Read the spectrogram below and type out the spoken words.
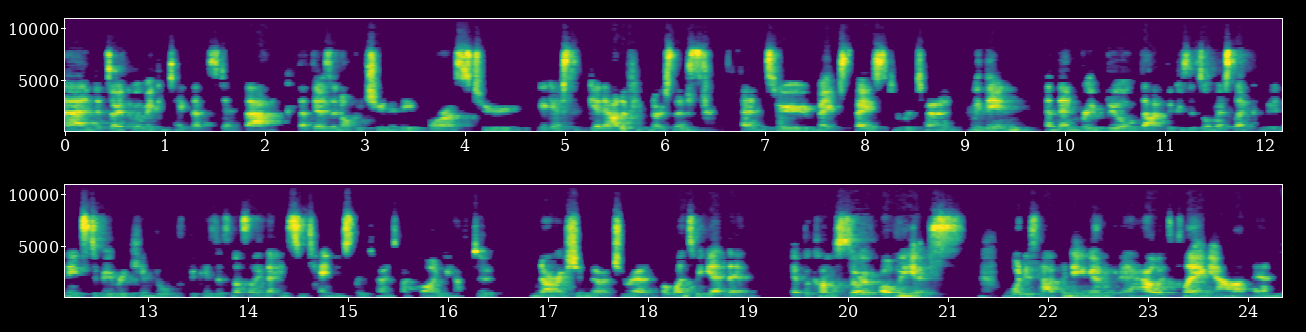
And it's only when we can take that step back that there's an opportunity for us to, I guess, get out of hypnosis and to make space to return within and then rebuild that because it's almost like it needs to be rekindled because it's not something that instantaneously turns back on. We have to nourish and nurture it. But once we get there, it becomes so obvious what is happening and how it's playing out and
